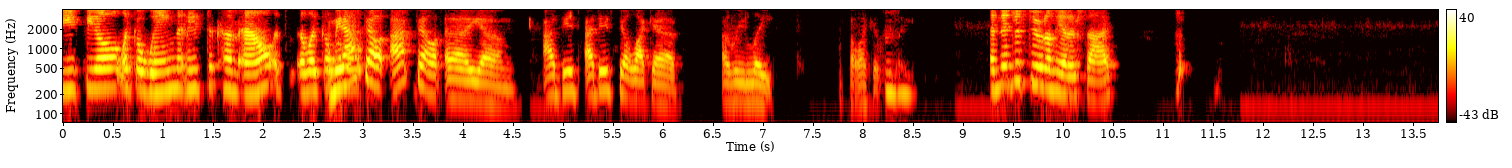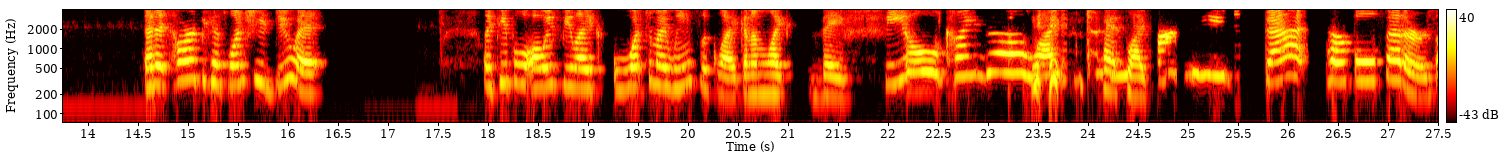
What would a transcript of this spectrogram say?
do you feel like a wing that needs to come out? It's uh, like a I mean, little, I felt, I felt a, um, I did, I did feel like a, a release. I felt like a Mhm. And then just do it on the other side. And it's hard because once you do it, like people will always be like, "What do my wings look like?" And I'm like, "They feel kind of like like bat purple feathers.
